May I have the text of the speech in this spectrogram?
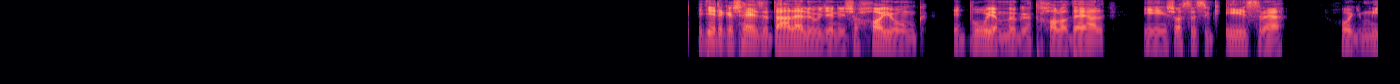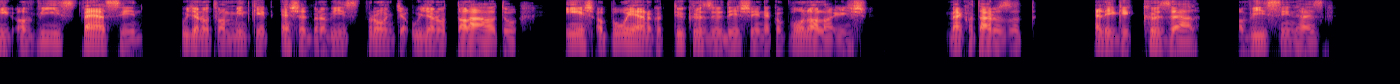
Egy érdekes helyzet áll elő, ugyanis a hajónk egy bója mögött halad el, és azt veszük észre, hogy míg a víz felszín ugyanott van mindkét esetben a víz frontja ugyanott található, és a bójának a tükröződésének a vonala is meghatározott eléggé közel a vízszínhez,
